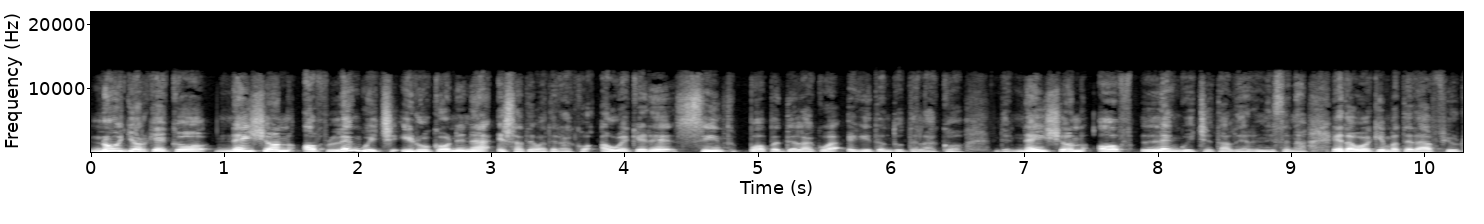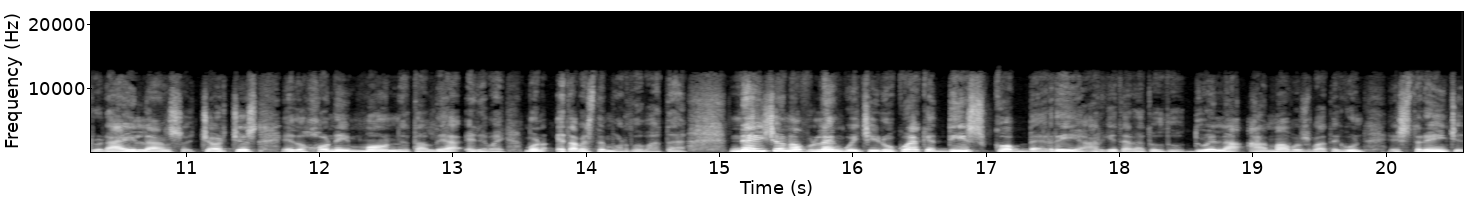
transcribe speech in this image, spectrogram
New Yorkeko Nation of Language iruko onena esate baterako. Hauek ere synth pop delakoa egiten dutelako. The Nation of Language taldearen izena. Eta hauekin batera Future Islands, Churches edo Honey Mon taldea ere bai. Bueno, eta beste mordo bat. Nation of Language irukoak disko berri argitaratu du. Duela amabos bat egun. Strange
